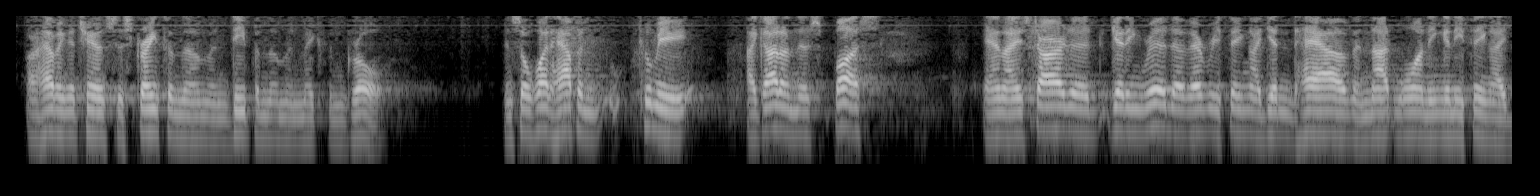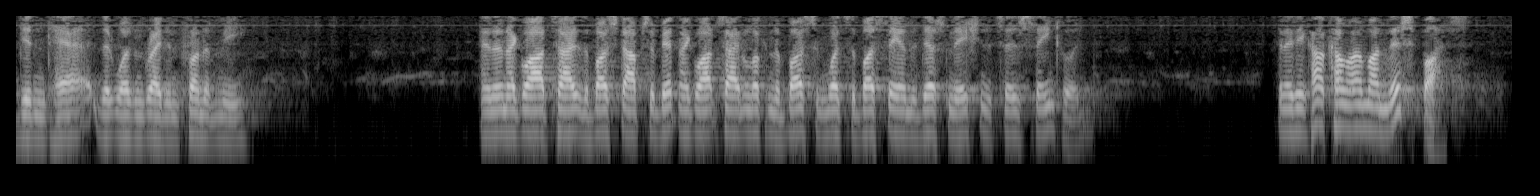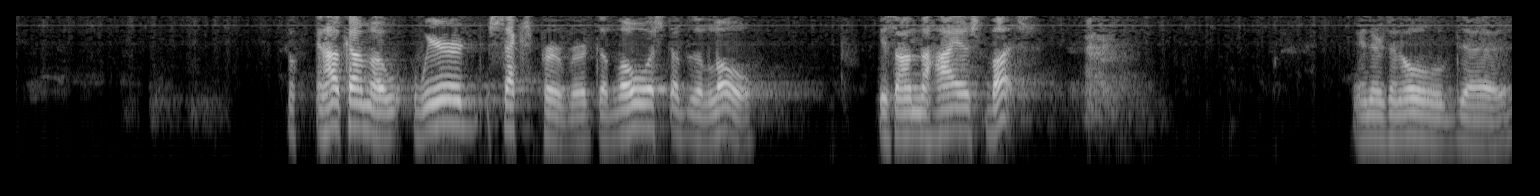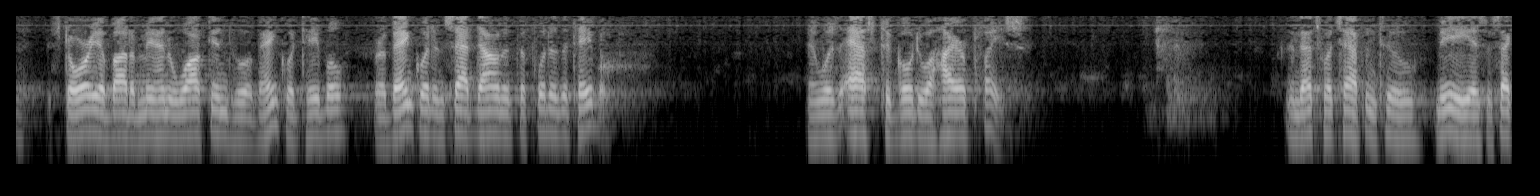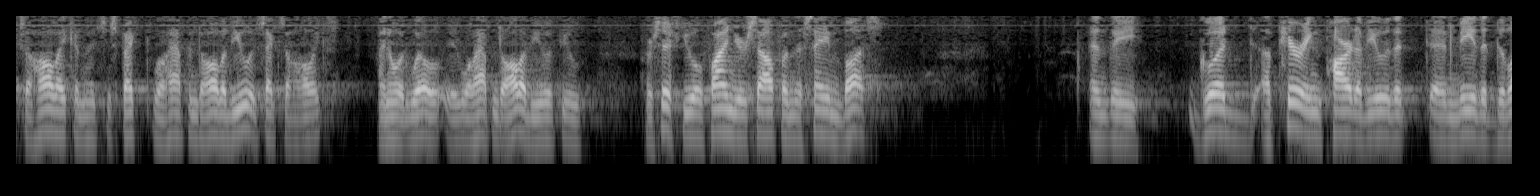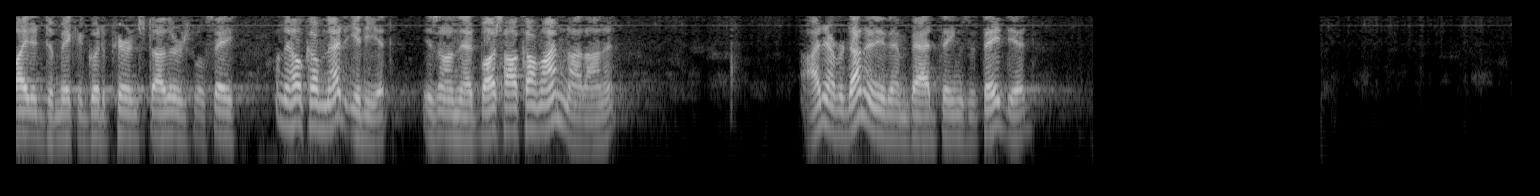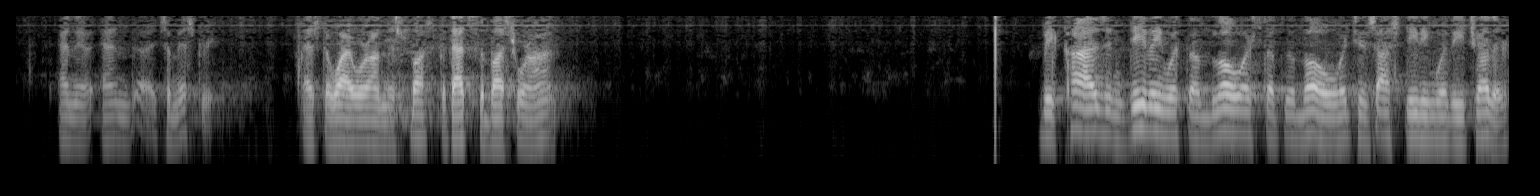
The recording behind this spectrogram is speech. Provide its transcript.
are having a chance to strengthen them and deepen them and make them grow. And so what happened to me, I got on this bus and I started getting rid of everything I didn't have and not wanting anything I didn't have that wasn't right in front of me. And then I go outside, the bus stops a bit, and I go outside and look in the bus, and what's the bus say on the destination? It says sainthood. And I think, how come I'm on this bus? And how come a weird sex pervert, the lowest of the low, is on the highest bus? And there's an old uh, story about a man who walked into a banquet table for a banquet and sat down at the foot of the table. and was asked to go to a higher place. And that's what's happened to me as a sexaholic, and I suspect will happen to all of you as sexaholics. I know it will. It will happen to all of you if you persist. You will find yourself on the same bus. And the good appearing part of you that, and me that delighted to make a good appearance to others will say, well, how come that idiot is on that bus? How come I'm not on it? I never done any of them bad things that they did. And, the, and uh, it's a mystery as to why we're on this bus, but that's the bus we're on. Because in dealing with the lowest of the low, which is us dealing with each other,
